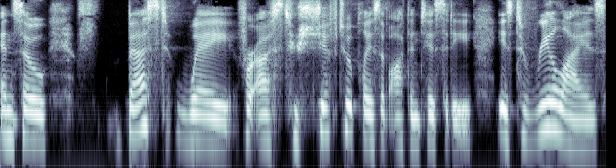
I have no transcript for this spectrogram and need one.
And so, best way for us to shift to a place of authenticity is to realize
